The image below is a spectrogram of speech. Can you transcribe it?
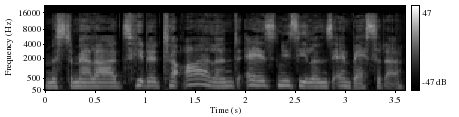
Mr Mallard's headed to Ireland as New Zealand's ambassador.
